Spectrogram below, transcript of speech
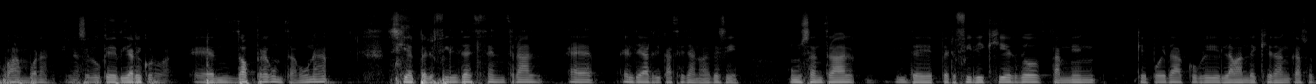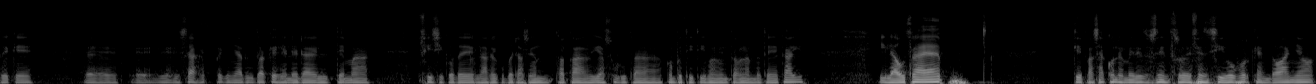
Juan, buenas. Ignacio Luque, Diario Córdoba. Eh, dos preguntas. Una, si el perfil de central es el de Adri Castellano, es decir, un central de perfil izquierdo también que pueda cubrir la banda izquierda en caso de que eh, eh, esa pequeña duda que genera el tema físico de la recuperación total y absoluta competitivamente hablando de Cádiz. Y la otra es qué pasa con el medio centro defensivo porque en dos años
